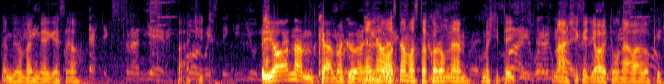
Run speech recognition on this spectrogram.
Nem bírom megmérgezni a... know Ja, nem kell megölni. Nem, nem azt, nem azt akarom, nem. Most itt egy másik, egy ajtónál válok itt.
